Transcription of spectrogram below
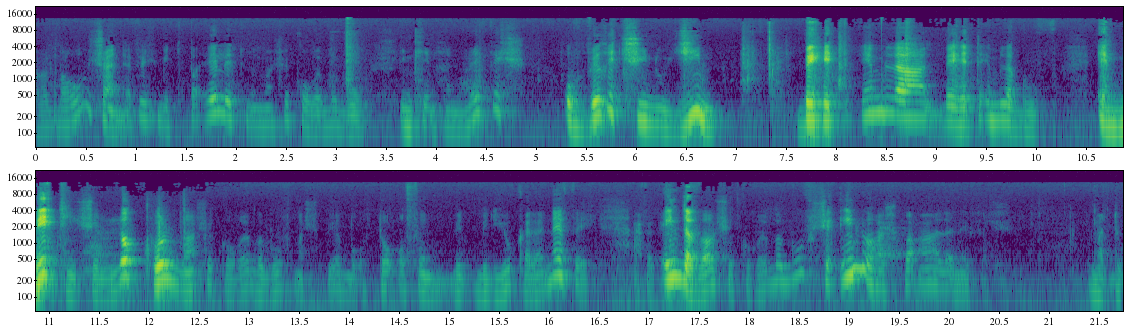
אבל ברור שהנפש מתפעלת ממה שקורה בגוף. אם כן, הנפש עוברת שינויים בהתאם, ל, בהתאם לגוף. אמת היא שלא כל מה שקורה בגוף משפיע באותו אופן בדיוק על הנפש, אבל אין דבר שקורה בגוף שאין לו השפעה על הנפש. מדוע?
